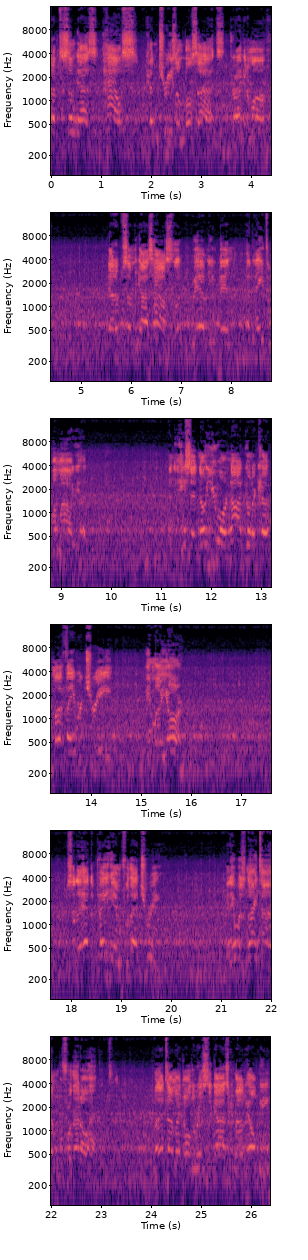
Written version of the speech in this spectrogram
got up to some guy's house, cutting trees on both sides, dragging them off. Got up to some guy's house. Look, we haven't even been an eighth of a mile yet. And he said, No, you are not going to cut my favorite tree in my yard. So they had to pay him for that tree. And it was nighttime before that all happened. By that time, I called the rest of the guys to come out and help me.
